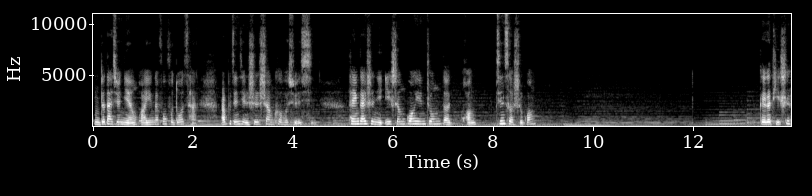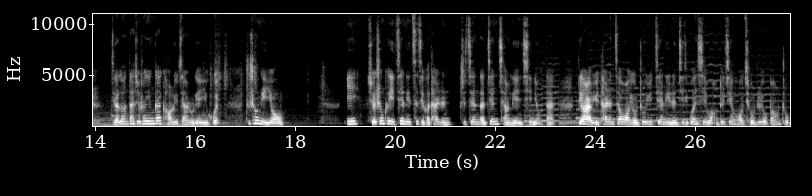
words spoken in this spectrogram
你的大学年华应该丰富多彩，而不仅仅是上课和学习。它应该是你一生光阴中的黄金色时光。给个提示：结论，大学生应该考虑加入联谊会。支撑理由。一、学生可以建立自己和他人之间的坚强联系纽带；第二，与他人交往有助于建立人际关系网，对今后求职有帮助；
